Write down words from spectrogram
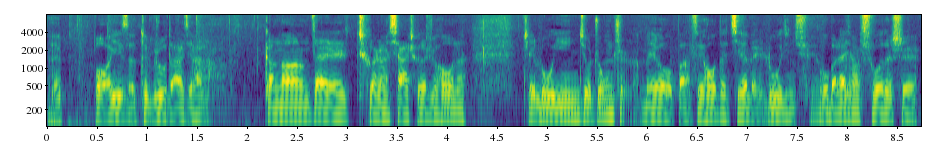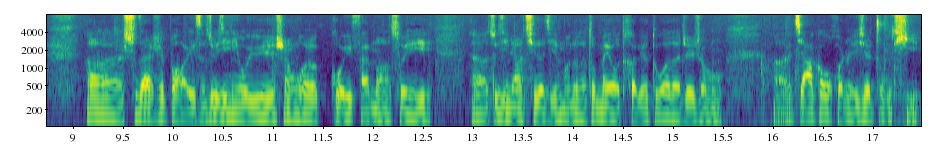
呃，不好意思，对不住大家。刚刚在车上下车之后呢，这录音就终止了，没有把最后的结尾录进去。我本来想说的是，呃，实在是不好意思，最近由于生活过于繁忙，所以呃，最近两期的节目呢都没有特别多的这种呃架构或者一些主题。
